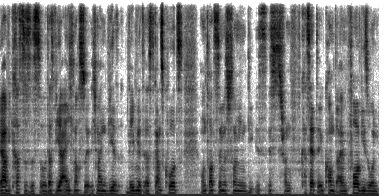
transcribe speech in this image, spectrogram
ja, wie krass das ist, so dass wir eigentlich noch so, ich meine, wir leben jetzt erst ganz kurz und trotzdem ist schon die ist, ist schon Kassette kommt einem vor wie so ein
